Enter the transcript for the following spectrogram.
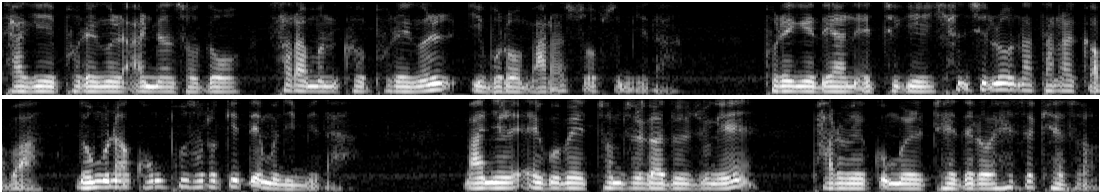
자기 불행을 알면서도 사람은 그 불행을 입으로 말할 수 없습니다. 불행에 대한 애측이 현실로 나타날까봐 너무나 공포스럽기 때문입니다. 만일 애굽의 점술가들 중에 바로의 꿈을 제대로 해석해서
